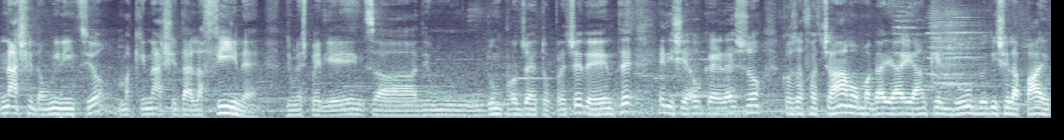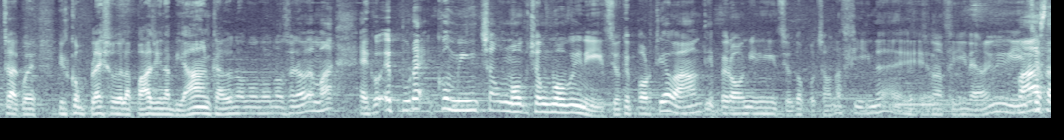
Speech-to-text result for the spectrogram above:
nasce da un inizio, ma che nasce dalla fine di un'esperienza, di un, di un progetto precedente e dici ok adesso cosa facciamo, magari hai anche il dubbio, dice la pagina, cioè que- il complesso della pagina bianca, no, no, no, non se ne va mai, ecco, eppure comincia un nuovo, c'è un nuovo inizio che porti avanti, però ogni inizio dopo c'è una fine e una fine un inizio. Basta,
